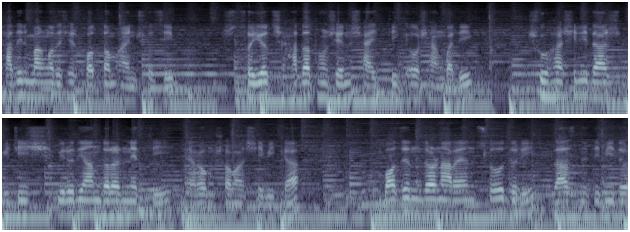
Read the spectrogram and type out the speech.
স্বাধীন বাংলাদেশের প্রথম আইন সচিব, সৈয়দ শাহাদাত হোসেন সাহিত্যিক ও সাংবাদিক, সুহাসিনী দাস ব্রিটিশ বিরোধী আন্দোলন নেত্রী এবং সমাজসেবিকা বজেন্দ্র নারায়ণ চৌধুরী, রাজনীতিবিদ ও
